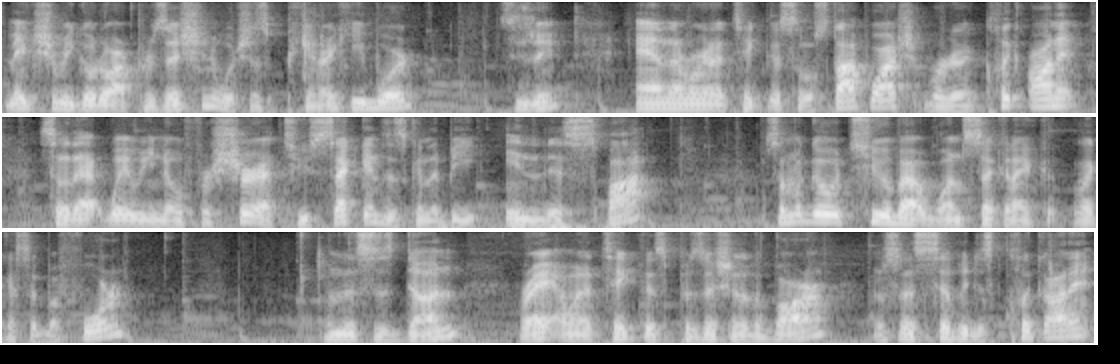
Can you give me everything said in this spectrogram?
make sure we go to our position, which is piano keyboard, excuse me, and then we're gonna take this little stopwatch, we're gonna click on it, so that way we know for sure at two seconds it's gonna be in this spot. So I'm gonna go to about one second, like I said before, when this is done, right? Going to take this position of the bar. I'm just going to simply just click on it.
